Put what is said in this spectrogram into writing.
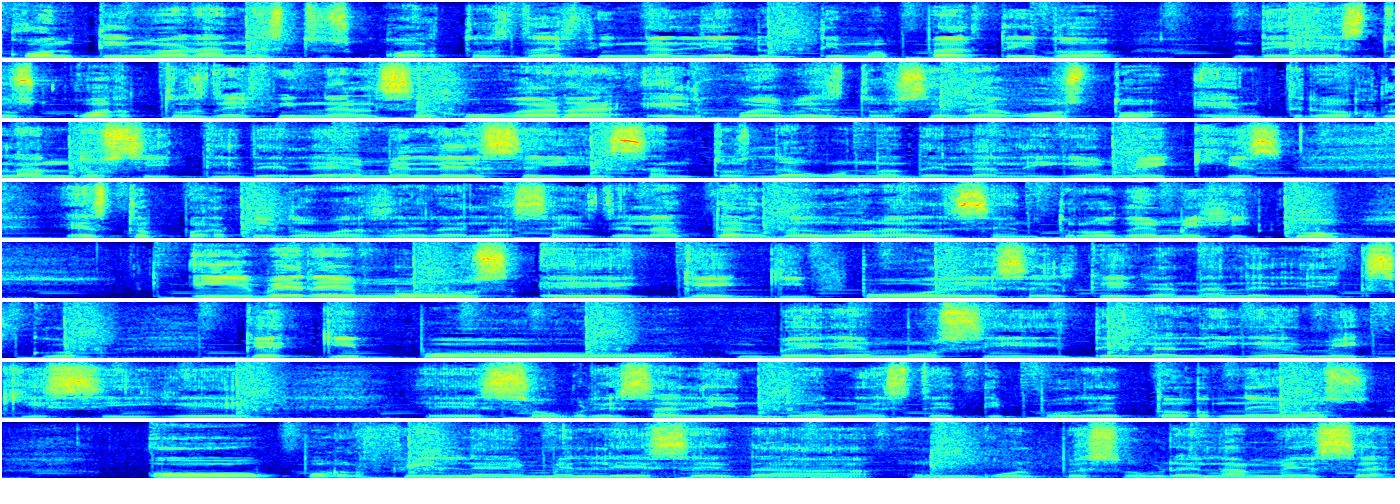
continuarán estos cuartos de final y el último partido de estos cuartos de final se jugará el jueves 12 de agosto entre Orlando City de la MLS y Santos Laguna de la Liga MX. Este partido va a ser a las 6 de la tarde hora del centro de México y veremos eh, qué equipo es el que gana la League Cup, qué equipo veremos si de la Liga MX sigue eh, sobresaliendo en este tipo de torneos o por fin la MLS da un golpe sobre la mesa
